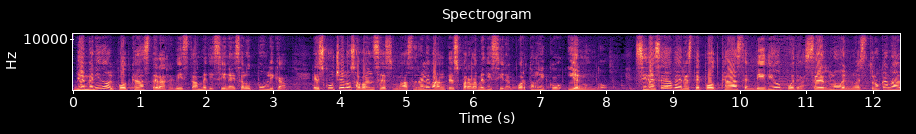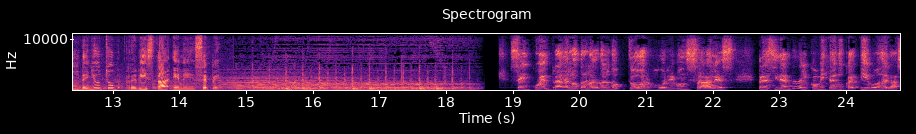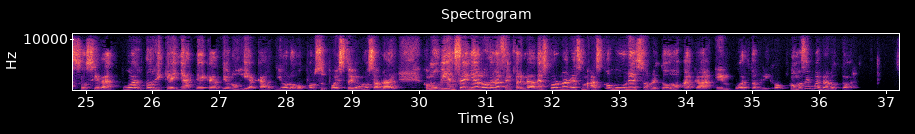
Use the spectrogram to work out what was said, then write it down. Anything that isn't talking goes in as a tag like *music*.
Bienvenido al podcast de la revista Medicina y Salud Pública. Escuche los avances más relevantes para la medicina en Puerto Rico y el mundo. Si desea ver este podcast en vídeo, puede hacerlo en nuestro canal de YouTube Revista MSP. Se encuentra del otro lado el doctor Jorge González presidente del Comité Educativo de la Sociedad Puertorriqueña de Cardiología, cardiólogo por supuesto, y vamos a hablar, como bien señaló, de las enfermedades coronarias más comunes, sobre todo acá en Puerto Rico. ¿Cómo se encuentra, doctor?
